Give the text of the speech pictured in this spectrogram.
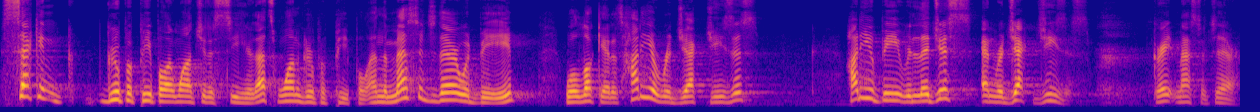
Second group of people I want you to see here. That's one group of people. And the message there would be we'll look at is how do you reject Jesus? How do you be religious and reject Jesus? Great message there.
